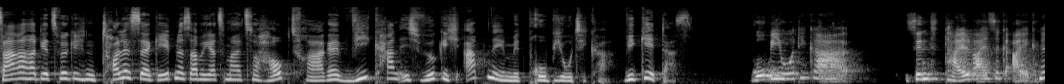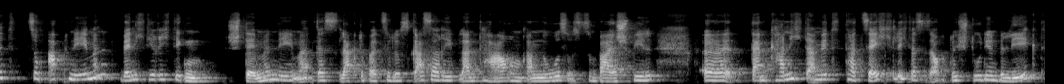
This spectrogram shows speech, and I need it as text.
Sarah hat jetzt wirklich ein tolles Ergebnis, aber jetzt mal zur Hauptfrage. Wie kann ich wirklich abnehmen mit Probiotika? Wie geht das? Probiotika sind teilweise geeignet zum Abnehmen, wenn ich die richtigen Stämme nehme, das Lactobacillus gasseri plantarum rhamnosus zum Beispiel, äh, dann kann ich damit tatsächlich, das ist auch durch Studien belegt,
